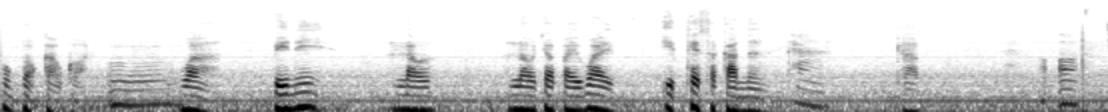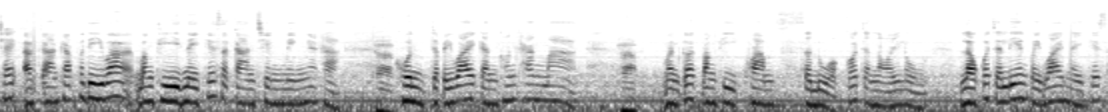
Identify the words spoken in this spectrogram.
ธงบอกเกล่าวก่อนอืมว่าปีนี้เราเราจะไปไหว้อีกเทศกาลหนึ่ง ค่ะ ครับ เอ่อใช่อาจารย์ครับ พอดีว่าบางทีในเทศกาลเชงเม้งอะค่ะครับคนจะไปไหว้กันค่อนข้างมาก ครับมันก็บางทีความสะดวกก็จะน้อยลง เราก็จะเลี่ยงไปไหว้ในเทศ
